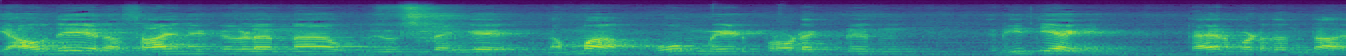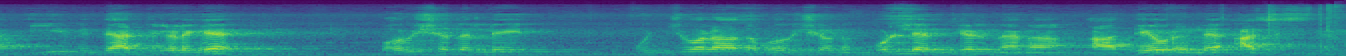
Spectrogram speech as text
ಯಾವುದೇ ರಾಸಾಯನಿಕಗಳನ್ನು ಉಪಯೋಗಿಸಿದಂಗೆ ನಮ್ಮ ಹೋಮ್ ಮೇಡ್ ಪ್ರಾಡಕ್ಟ್ ರೀತಿಯಾಗಿ ತಯಾರು ಮಾಡಿದಂಥ ಈ ವಿದ್ಯಾರ್ಥಿಗಳಿಗೆ ಭವಿಷ್ಯದಲ್ಲಿ ಉಜ್ವಲವಾದ ಭವಿಷ್ಯವನ್ನು ಕೊಡಲಿ ಅಂತೇಳಿ ನಾನು ಆ ದೇವರಲ್ಲೇ ಆಶಿಸ್ತೇನೆ.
